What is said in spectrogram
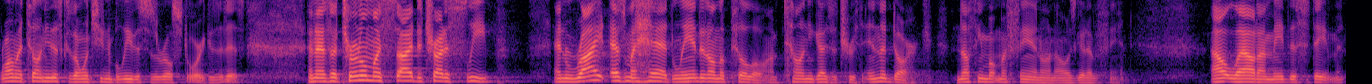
Why am I telling you this? Because I want you to believe this is a real story, because it is. And as I turn on my side to try to sleep, and right as my head landed on the pillow, I'm telling you guys the truth, in the dark, nothing but my fan on, I always gotta have a fan. Out loud, I made this statement.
